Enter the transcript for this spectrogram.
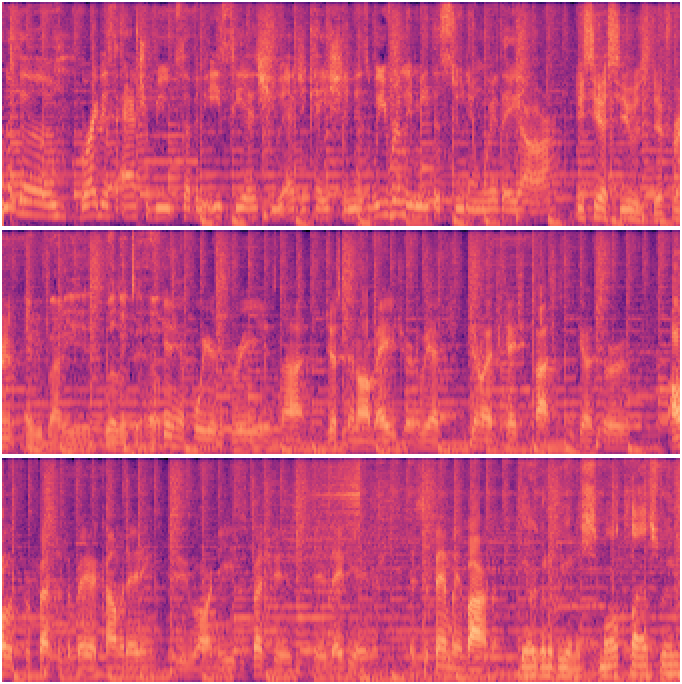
One of the greatest attributes of an ECSU education is we really meet the student where they are. ECSU is different. Everybody is willing to help. Getting a four-year degree is not just in our major. We have general education classes we go through. All the professors are very accommodating to our needs, especially as, as aviators. It's a family environment. They're going to be in a small classroom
